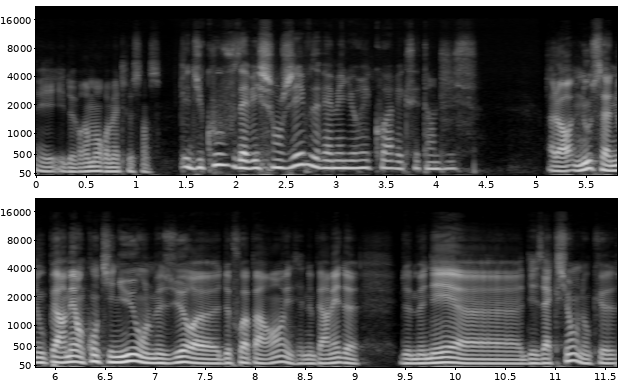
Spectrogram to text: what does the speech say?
et, de vraiment remettre le sens. Et du coup, vous avez changé, vous avez amélioré quoi avec cet indice? Alors nous, ça nous permet en continu, on le mesure euh, deux fois par an et ça nous permet de, de mener euh, des actions. Donc, euh,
